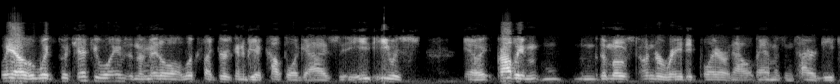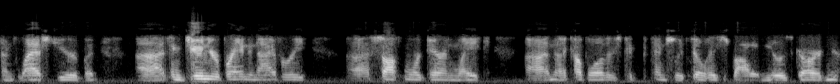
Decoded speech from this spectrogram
Well, you know, with, with Jesse Williams in the middle, it looks like there's going to be a couple of guys. He he was, you know, probably m- the most underrated player in Alabama's entire defense last year. But uh, I think junior Brandon Ivory, uh, sophomore Darren Lake uh, and then a couple others to potentially fill his spot at nose guard.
